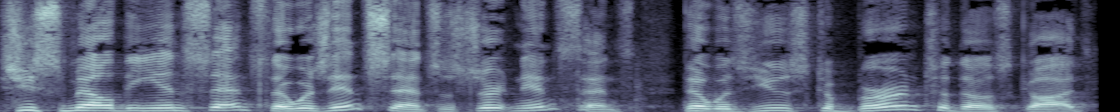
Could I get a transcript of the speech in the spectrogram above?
She smelled the incense. There was incense, a certain incense that was used to burn to those gods.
